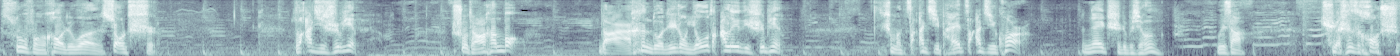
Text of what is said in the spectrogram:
塑封好的我小吃，垃圾食品，薯条、汉堡，啊，很多这种油炸类的食品。什么炸鸡排、炸鸡块爱吃的不行，为啥？确实是好吃，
